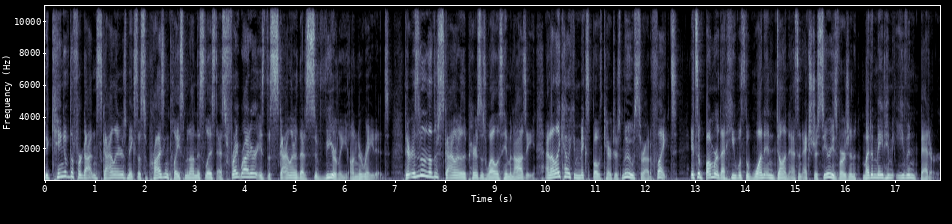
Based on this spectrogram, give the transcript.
The King of the Forgotten Skyliners makes a surprising placement on this list as Fright Rider is the Skylander that is severely underrated. There isn't another Skylander that pairs as well as him and Ozzy, and I like how he can mix both characters' moves throughout a fight. It's a bummer that he was the one and done as an extra series version might have made him even better.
